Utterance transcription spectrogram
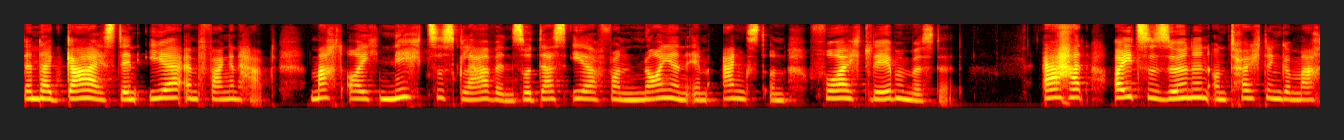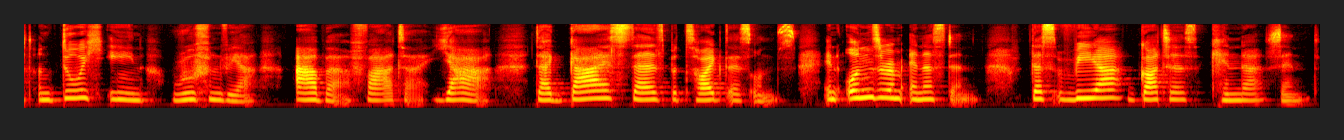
Denn der Geist, den ihr empfangen habt, macht euch nicht zu Sklaven, so dass ihr von Neuem im Angst und Furcht leben müsstet. Er hat euch zu Söhnen und Töchtern gemacht und durch ihn rufen wir, aber Vater, ja, der Geist selbst bezeugt es uns in unserem Innersten, dass wir Gottes Kinder sind.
